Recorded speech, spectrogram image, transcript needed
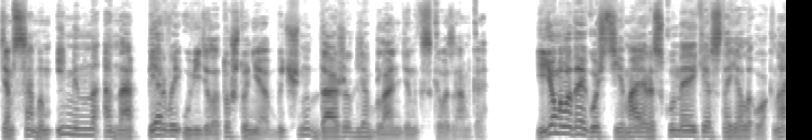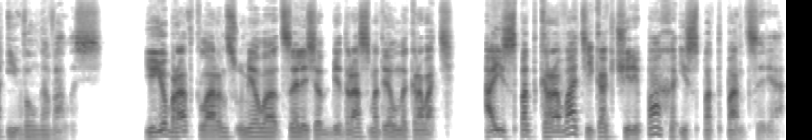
Тем самым именно она первой увидела то, что необычно даже для Бландингского замка. Ее молодая гостья Майра Скумейкер стояла у окна и волновалась. Ее брат Кларенс, умело целясь от бедра, смотрел на кровать. А из-под кровати, как черепаха из-под панциря,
